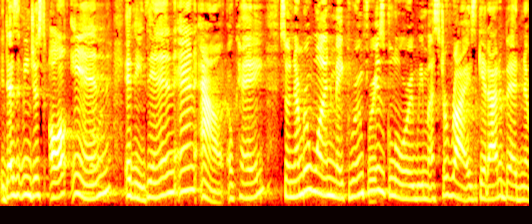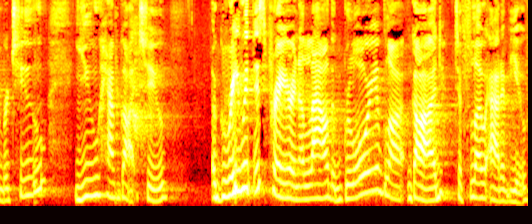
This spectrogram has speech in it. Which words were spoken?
It doesn't mean just all in, it means in and out, okay? So, number one, make room for his glory. We must arise, get out of bed. Number two, you have got to agree with this prayer and allow the glory of God to flow out of you.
